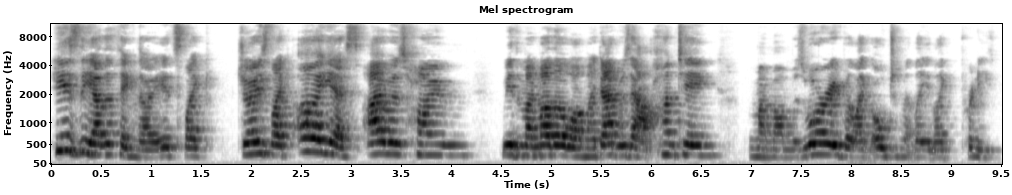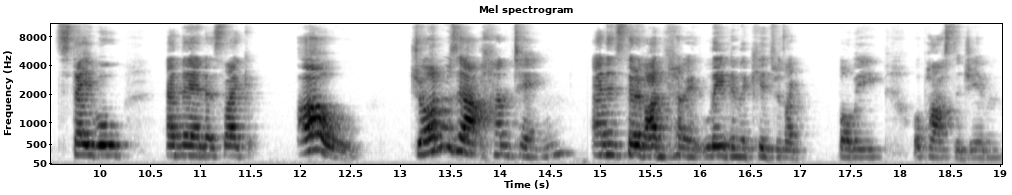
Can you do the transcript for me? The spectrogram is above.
Here's the other thing though. It's like Jo's like, oh yes, I was home with my mother while my dad was out hunting. My mum was worried, but like ultimately like pretty stable. And then it's like, oh, John was out hunting, and instead of I don't know leaving the kids with like Bobby or Pastor Jim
